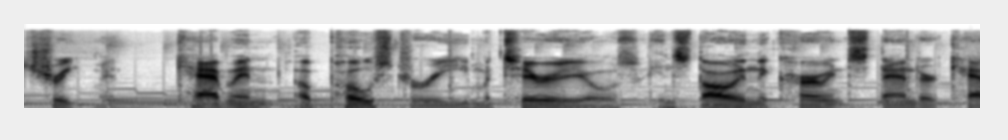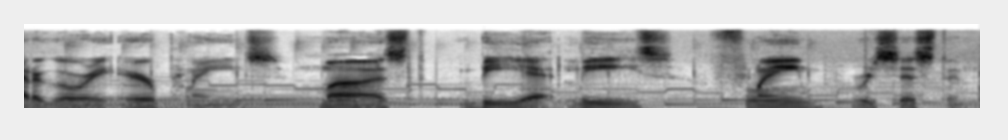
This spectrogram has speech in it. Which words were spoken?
treatment. Cabin upholstery materials installed in the current standard category airplanes must be at least flame resistant.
